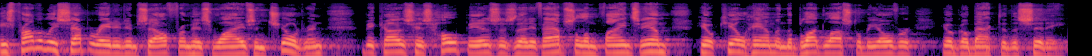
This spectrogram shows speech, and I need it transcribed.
He's probably separated himself from his wives and children because his hope is, is that if Absalom finds him, he'll kill him and the bloodlust will be over. He'll go back to the city.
